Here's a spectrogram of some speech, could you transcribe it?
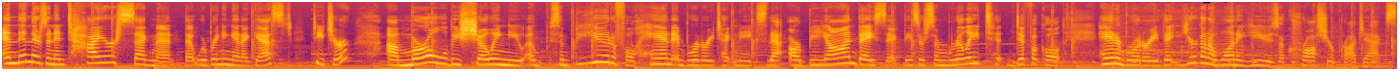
And then there's an entire segment that we're bringing in a guest teacher. Uh, Merl will be showing you uh, some beautiful hand embroidery techniques that are beyond basic. These are some really difficult hand embroidery that you're going to want to use across your projects.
